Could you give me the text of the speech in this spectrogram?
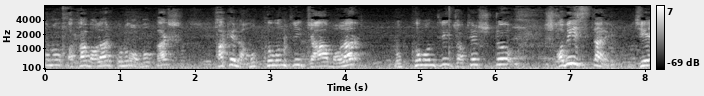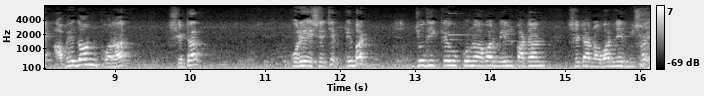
কোনো কথা বলার কোনো অবকাশ থাকে না। মুখ্যমন্ত্রী যা বলার মুখ্যমন্ত্রী যথেষ্ট সবিস্তারে যে আবেদন করার সেটা করে এসেছেন। এবার যদি কেউ কোনো আবার মেল পাঠান সেটা নবান্নের বিষয়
